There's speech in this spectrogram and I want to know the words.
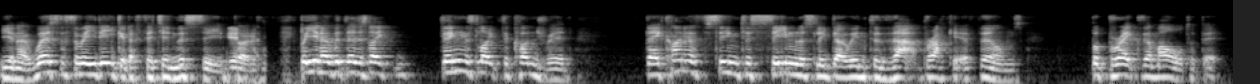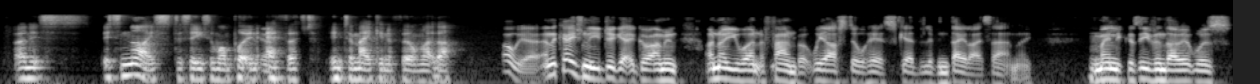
you know, where's the 3D gonna fit in this scene? Yeah. Kind of. But you know, but there's like things like The Conjuring. They kind of seem to seamlessly go into that bracket of films, but break the mold a bit, and it's it's nice to see someone putting Yeah. effort into making a film like that. Oh yeah, and occasionally you do get a go. I mean, I know you weren't a fan, but we are still here, scared the living daylights out of me. Hmm. Mainly because even though it was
